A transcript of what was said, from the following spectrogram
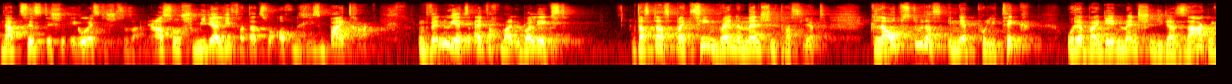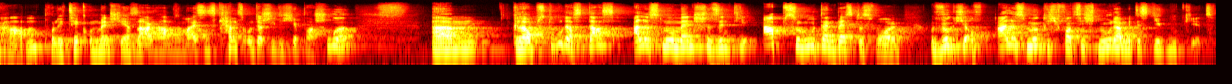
narzisstisch und egoistisch zu sein. Ja, Social Media liefert dazu auch einen riesen Beitrag. Und wenn du jetzt einfach mal überlegst, dass das bei zehn random Menschen passiert, glaubst du, dass in der Politik oder bei den Menschen, die das Sagen haben, Politik und Menschen, die das Sagen haben, sind meistens ganz unterschiedliche Paar Schuhe, ähm, glaubst du, dass das alles nur Menschen sind, die absolut dein Bestes wollen und wirklich auf alles Mögliche verzichten, nur damit es dir gut geht?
